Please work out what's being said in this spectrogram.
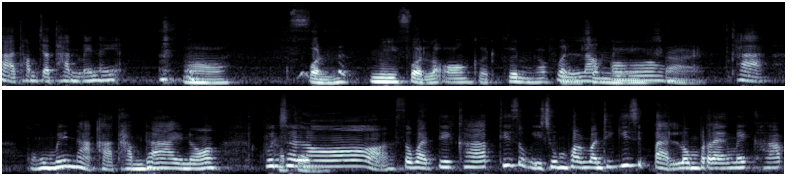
ค่ะทำจะทันไหมเนี่ย อ๋อ ฝนมีฝนละอองเกิดขึ้นครับผมฝนละช่วงนี้อองใช่ค่ะคงไม่หนักค่ะทำได้เนาะคุณครับชะลอ สวัสดีครับ ที่สุขอีชุมพรวันที่ 28 ลมแรงไหมครับ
